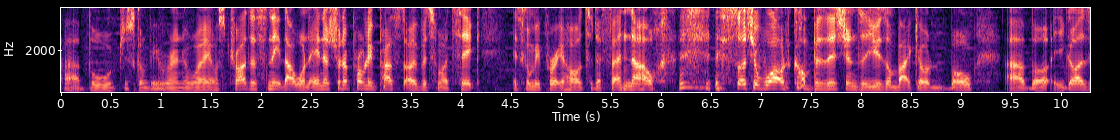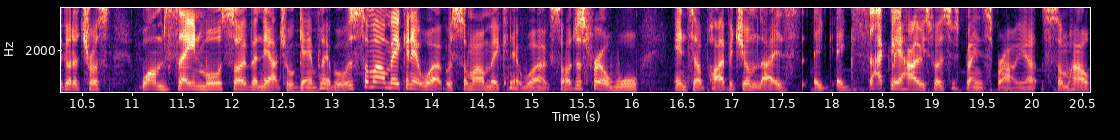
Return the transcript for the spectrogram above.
Uh, ball just going to be running away. I was trying to sneak that one in. I should have probably passed over to my tick. It's going to be pretty hard to defend now. it's such a wild composition to use on backyard bowl. Uh, but you guys got to trust what I'm saying more so than the actual gameplay. But we're somehow making it work. We're somehow making it work. So I'll just throw a wall into a Piper jump. That is exactly how you're supposed to be playing Sprout. Yeah, somehow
